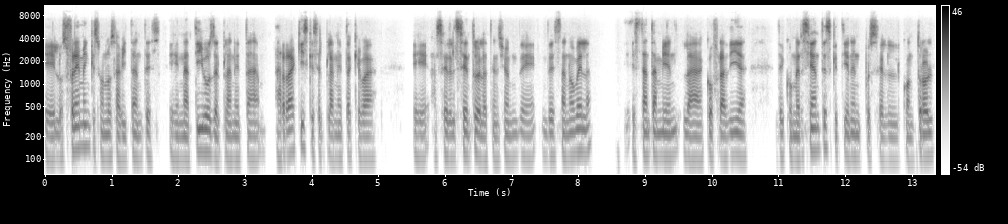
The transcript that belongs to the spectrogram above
eh, los Fremen, que son los habitantes eh, nativos del planeta Arrakis, que es el planeta que va eh, a ser el centro de la atención de, esta novela. Están también la cofradía de comerciantes que tienen pues el control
